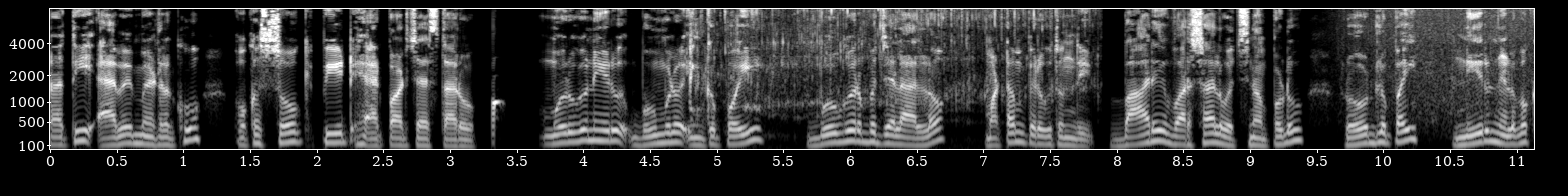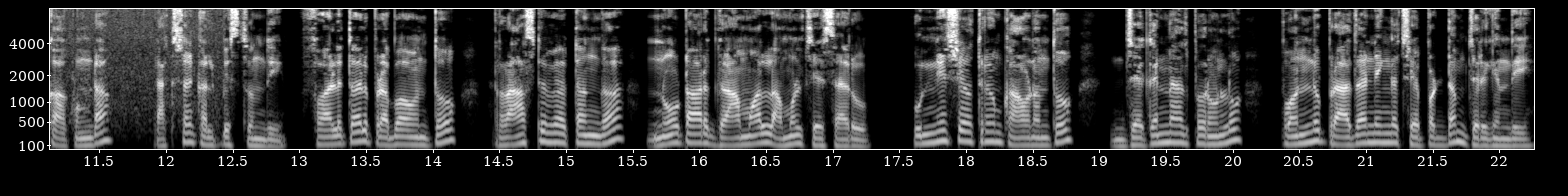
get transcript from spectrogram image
ప్రతి యాభై మీటర్లకు ఒక సోక్ పీట్ ఏర్పాటు చేస్తారు. మురుగునీరు భూమిలో ఇంకిపోయి భూగర్భ జలాల్లో మఠం పెరుగుతుంది. భారీ వర్షాలు వచ్చినప్పుడు రోడ్లపై నీరు నిల్వ కాకుండా రక్షణ కల్పిస్తుంది. ఫలితాల ప్రభావంతో రాష్ట్ర వ్యాప్తంగా నూట ఆరు గ్రామాల్లో అమలు చేశారు. పుణ్యక్షేత్రం కావడంతో జగన్నాథపురంలో పనులు ప్రాధాన్యంగా చేపట్టడం జరిగింది.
